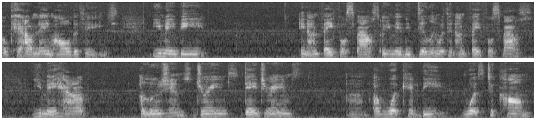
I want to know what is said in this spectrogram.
okay. I'll name all the things. You may be an unfaithful spouse, or you may be dealing with an unfaithful spouse. You may have illusions, dreams, daydreams um, of what could be, what's to come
